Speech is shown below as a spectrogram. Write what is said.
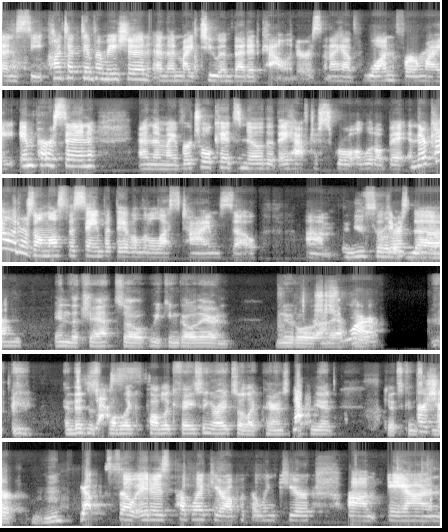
and see contact information and then my two embedded calendars. And I have one for my in person, and then my virtual kids know that they have to scroll a little bit. And their calendar is almost the same, but they have a little less time. So, um, and you so there's the in the chat so we can go there and noodle around sure. after. and this is yes. public public facing, right? So like parents yep. can see it kids can for sure mm-hmm. yep so it is public here i'll put the link here um, and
